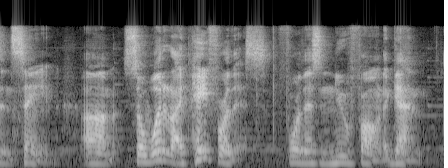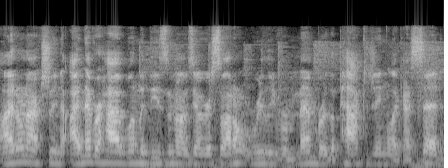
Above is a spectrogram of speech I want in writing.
insane. Um, so what did I pay for this? For this new phone? Again, I don't actually, I never had one of these when I was younger, so I don't really remember the packaging. Like I said,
